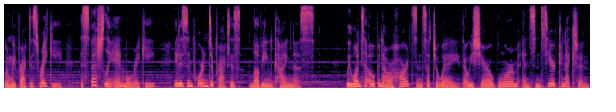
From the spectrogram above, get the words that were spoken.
When we practice Reiki, especially animal Reiki, it is important to practice loving kindness. We want to open our hearts in such a way that we share a warm and sincere connection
